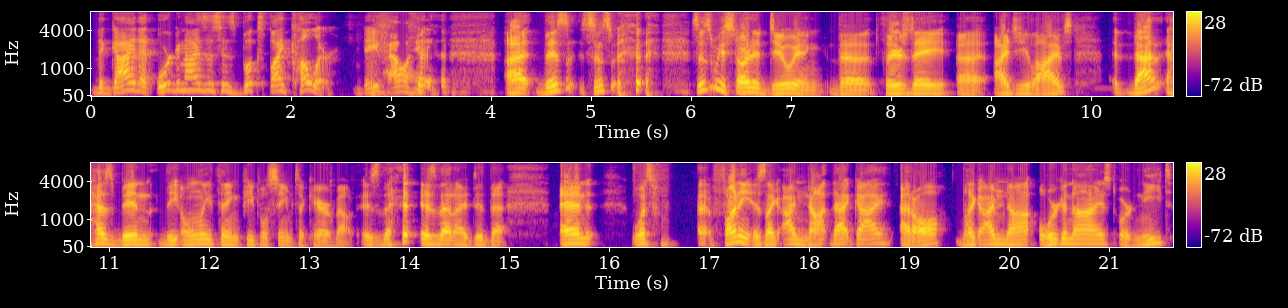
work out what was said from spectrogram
the guy that organizes his books by color, Dave Hallahan. Uh, this since since we started doing the Thursday uh, IG lives, that has been the only thing people seem to care about is that is that I did that. And what's funny is like I'm not that guy at all. Like I'm not organized or neat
